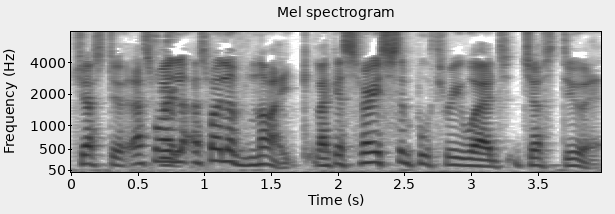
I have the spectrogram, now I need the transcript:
Just do it. That's why. I, that's why I love Nike. Like it's very simple three words. Just do it.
